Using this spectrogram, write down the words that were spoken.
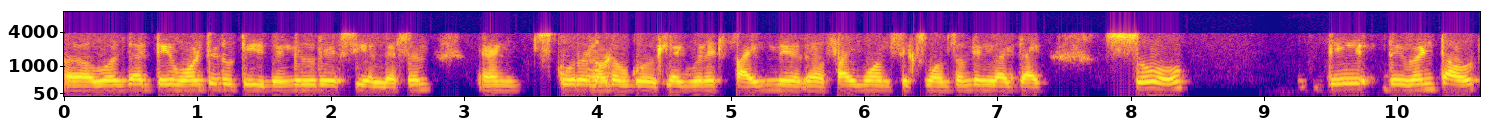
uh, was that they wanted to teach Bengaluru FC a lesson and score a lot of goals, like win it five uh, five one, six one, something like that. So they they went out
